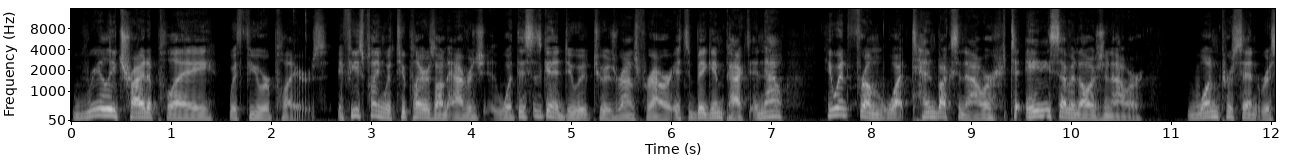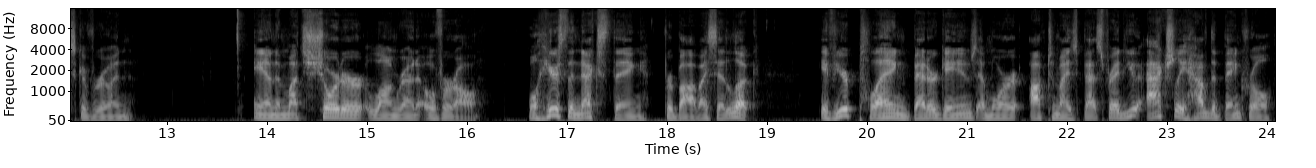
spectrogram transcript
really try to play with fewer players. If he's playing with two players on average, what this is going to do to his rounds per hour, it's a big impact. And now he went from what, 10 bucks an hour to $87 an hour, 1% risk of ruin, and a much shorter long run overall. Well, here's the next thing for Bob. I said, look, if you're playing better games and more optimized bet spread, you actually have the bankroll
